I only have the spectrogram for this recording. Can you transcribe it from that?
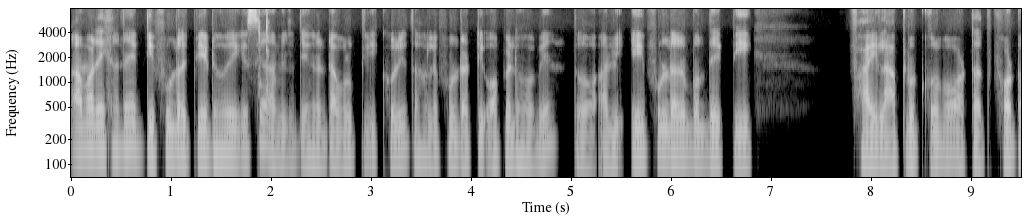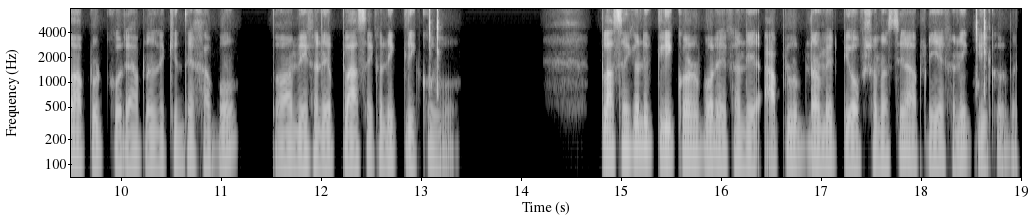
আমার এখানে একটি ফোল্ডার ক্রিয়েট হয়ে গেছে। আমি যদি এখানে ডাবল ক্লিক করি, তাহলে ফোল্ডারটি ওপেন হবে। তো আমি এই ফোল্ডারের মধ্যে একটি ফাইল আপলোড করব, অর্থাৎ ফটো আপলোড করে আপনাদেরকে দেখাবো। তো আমি এখানে প্লাস আইকনে ক্লিক করব। প্লাস আইকনে ক্লিক করার পর এখানে আপলোড নামে একটি অপশন আছে, আপনি এখানে ক্লিক করবেন।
